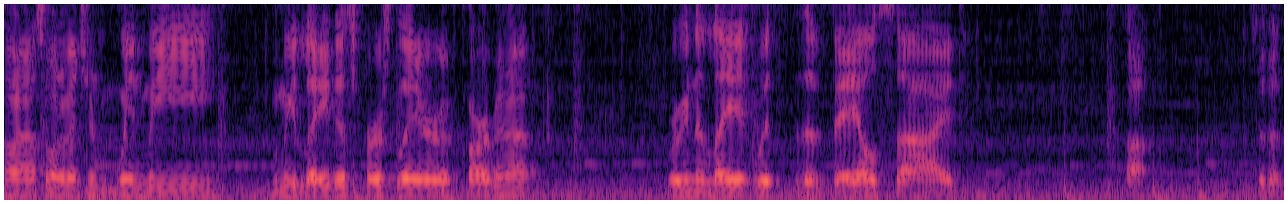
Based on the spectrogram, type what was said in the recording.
Oh, and I also want to mention when we when we lay this first layer of carbon up, we're gonna lay it with the veil side up. So the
